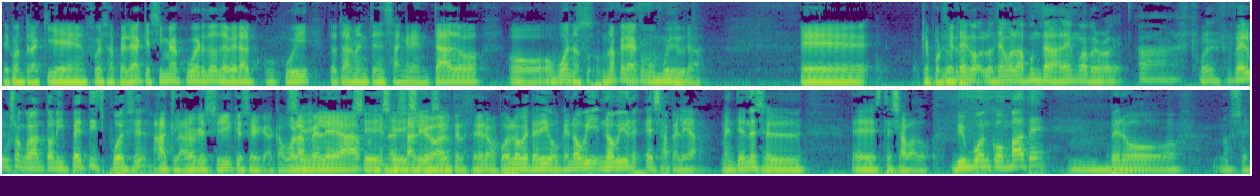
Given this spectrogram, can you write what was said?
de contra quién fue esa pelea, que sí me acuerdo de ver al Cucuy totalmente ensangrentado, o, o bueno, una pelea como muy dura. Eh, que por Lo cierto... tengo, lo tengo en la punta de la lengua, pero. ah, fue Ferguson con Anthony Pettis, puede ser. Ah, claro que sí, que se acabó la pelea sí, porque no salió al tercero. Pues lo que te digo, que no vi, no vi esa pelea, ¿me entiendes? El, este sábado. Vi un buen combate, pero. No sé.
